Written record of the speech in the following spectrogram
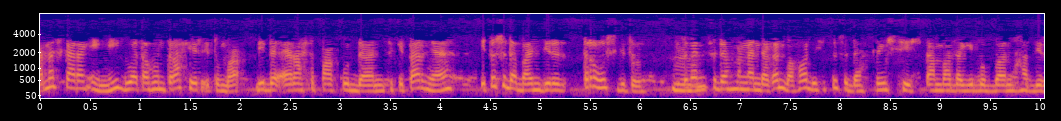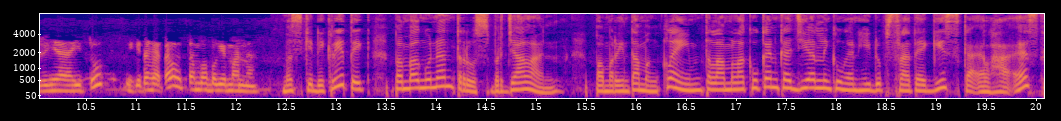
Karena sekarang ini dua tahun terakhir itu Mbak di daerah Sepaku dan sekitarnya itu sudah banjir terus gitu. Hmm. Itu kan sudah menandakan bahwa di situ sudah krisis. Tambah lagi beban hadirnya itu, ya kita nggak tahu tambah bagaimana. Meski dikritik, pembangunan terus berjalan. Pemerintah mengklaim telah melakukan kajian lingkungan hidup strategis KLHS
